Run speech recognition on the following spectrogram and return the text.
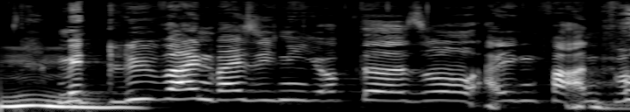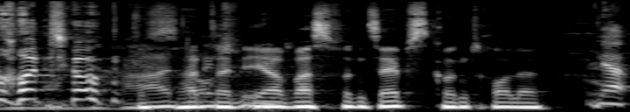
Mm. Mit Glühwein weiß ich nicht, ob da so Eigenverantwortung. Das Ah, hat doch. halt eher was von Selbstkontrolle. Ja.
